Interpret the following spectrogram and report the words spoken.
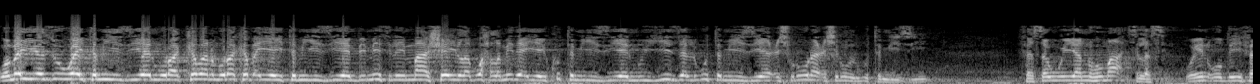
wamayazuu way tamyiiziyeen murakaban murakab ayay tamyiiziyeen bimili maa shay wax lamida ayay ku tamyiiziyeen muyiza lagu tamyiiziyey cishruuna cishruun lagu tamyiiziyey fasawiyanhumaa isla sin wain udiifa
